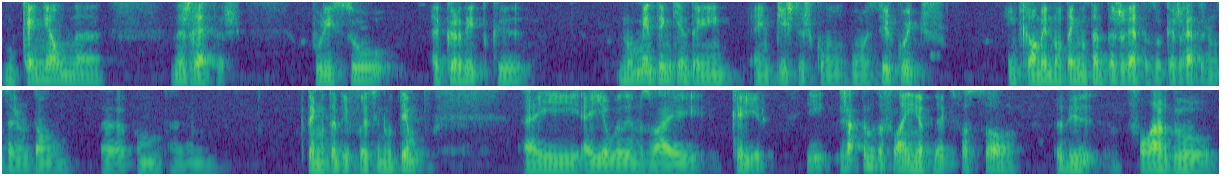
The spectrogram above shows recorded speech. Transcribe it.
um canhão na, nas retas. Por isso acredito que no momento em que entrem em, em pistas com, circuitos em que realmente não tenham tantas retas ou que as retas não sejam tão uh, com, um, que tenham tanta influência no tempo, aí, aí a Williams vai cair. E já que estamos a falar em updates, posso só falar do,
